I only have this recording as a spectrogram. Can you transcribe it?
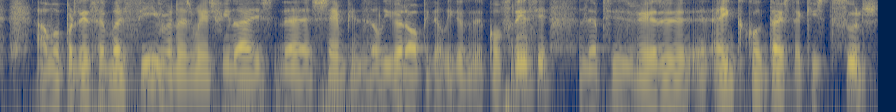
há uma presença massiva nas meias finais das Champions, da Liga Europa e da Liga da Conferência, mas é preciso ver em que contexto é que isto surge.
